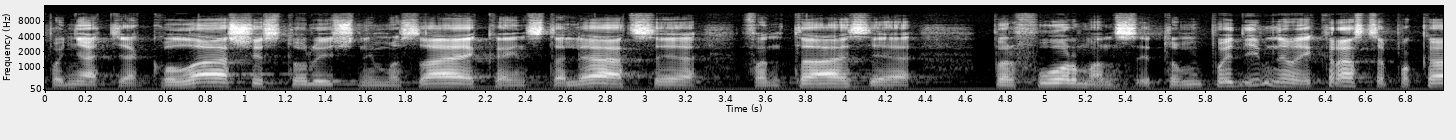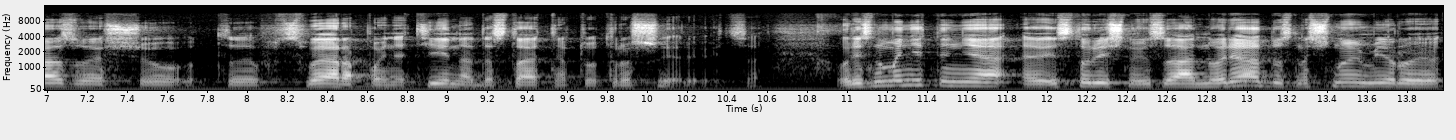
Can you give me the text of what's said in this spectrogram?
поняття, як колаж історичний, мозаїка, інсталяція, фантазія, перформанс і тому подібне. Якраз це показує, що от, е, сфера поняттійна достатньо тут розширюється. Урізноманітнення е, історично-візуального ряду значною мірою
